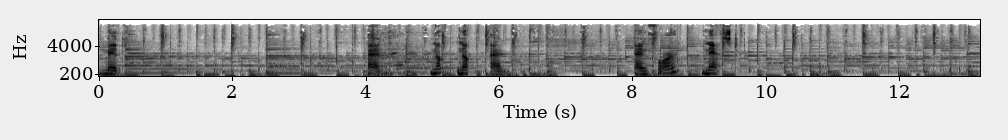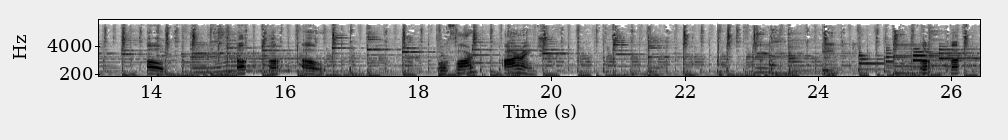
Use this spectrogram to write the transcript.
milk. N. N. N. N. N for nest. O. O. O. O. O for orange. B. O. O. B.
